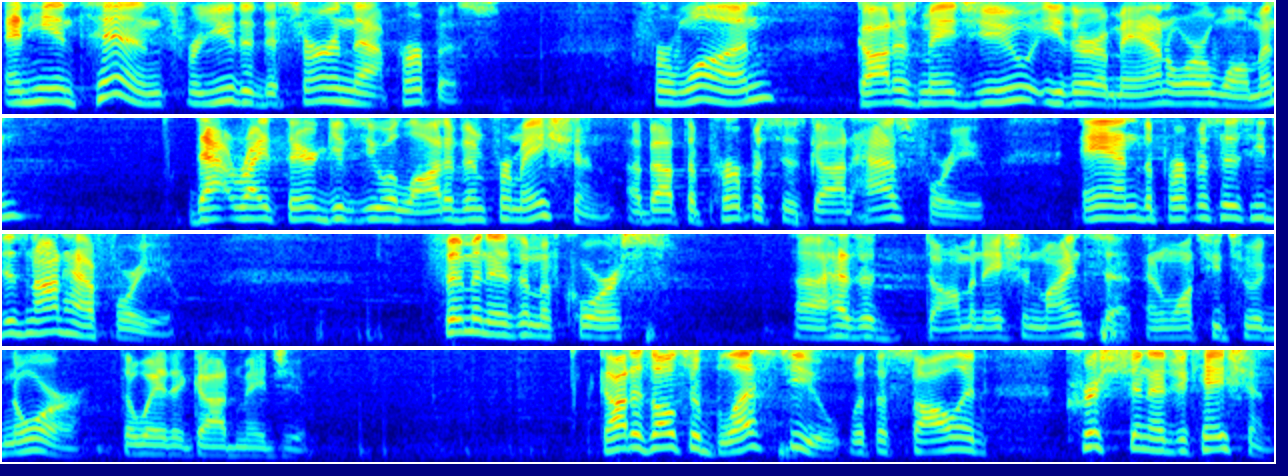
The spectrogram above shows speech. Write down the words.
and He intends for you to discern that purpose. For one, God has made you either a man or a woman. That right there gives you a lot of information about the purposes God has for you and the purposes He does not have for you. Feminism, of course, uh, has a domination mindset and wants you to ignore the way that God made you. God has also blessed you with a solid Christian education.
